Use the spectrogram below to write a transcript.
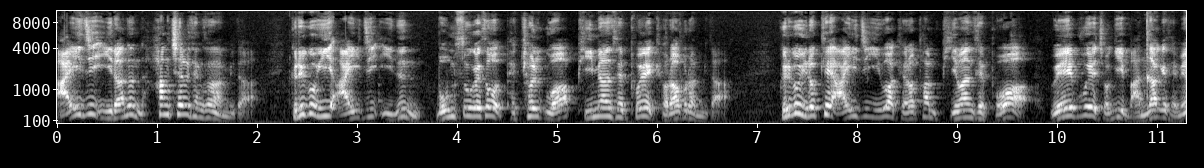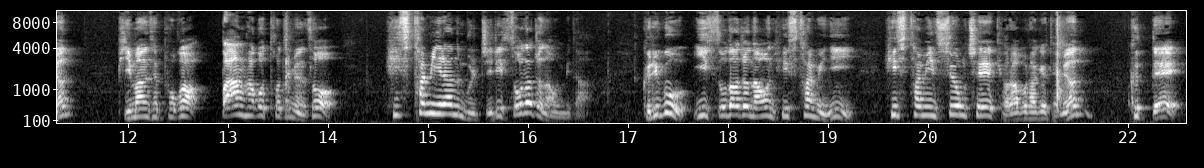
IgE라는 항체를 생산합니다. 그리고 이 IgE는 몸속에서 백혈구와 비만세포에 결합을 합니다. 그리고 이렇게 IgE와 결합한 비만세포와 외부의 적이 만나게 되면 비만세포가 빵 하고 터지면서 히스타민이라는 물질이 쏟아져 나옵니다. 그리고 이 쏟아져 나온 히스타민이 히스타민 수용체에 결합을 하게 되면 그때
